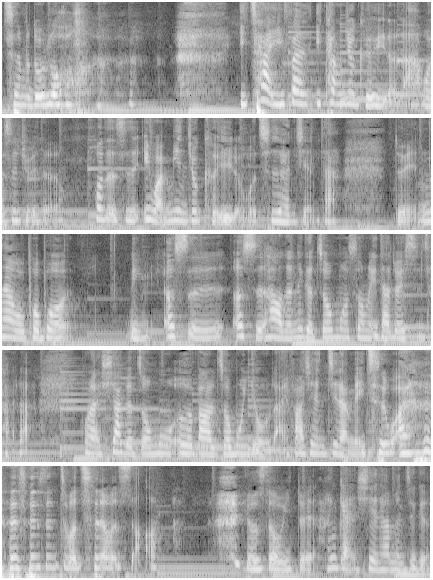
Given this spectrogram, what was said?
吃那么多肉，一菜一饭一汤就可以了啦。我是觉得，或者是一碗面就可以了，我吃很简单。对，那我婆婆。你二十二十号的那个周末送了一大堆食材来，后来下个周末二八的周末又来，发现竟然没吃完，呵呵怎么吃那么少？又送一堆，很感谢他们这个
